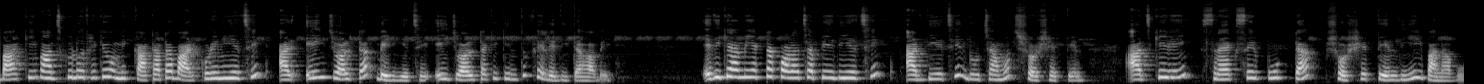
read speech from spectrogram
বাকি মাছগুলো থেকেও আমি কাটাটা বার করে নিয়েছি, আর এই জলটা বেরিয়েছে। এই জলটাকে কিন্তু ফেলে দিতে হবে। এদিকে আমি একটা কড়া চাপিয়ে দিয়েছি, আর দিয়েছি দু চামচ সর্ষের তেল। আজকের এই স্ন্যাক্সের পুরটা সর্ষের তেল দিয়েই বানাবো।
